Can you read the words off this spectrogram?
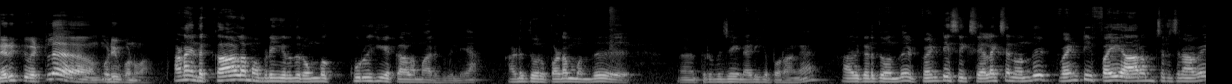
நெருக்கு வெட்டில் முடிவு பண்ணுவாங்க. ஆனால் இந்த காலம் அப்படிங்கிறது ரொம்ப குறுகிய காலமாக இருக்குது இல்லையா? அடுத்து ஒரு படம் வந்து திரு. விஜய் நடிக்க போகிறாங்க அதுக்கடுத்து வந்து டுவெண்ட்டி சிக்ஸ் எலெக்ஷன் வந்து டுவெண்ட்டி ஃபைவ் ஆரம்பிச்சிருச்சுனாவே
